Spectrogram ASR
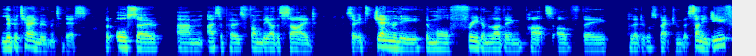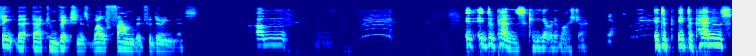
libertarian movement to this, but also, um, I suppose, from the other side. So it's generally the more freedom-loving parts of the political spectrum. But Sunny, do you think that their conviction is well founded for doing this? Um, it, it depends. Can you get rid of Maestro? Yeah. It, de- it depends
